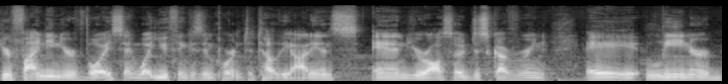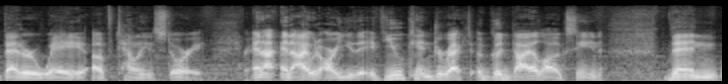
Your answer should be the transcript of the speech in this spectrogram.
You're finding your voice and what you think is important to tell the audience, and you're also discovering a leaner, better way of telling story. And I, and I would argue that if you can direct a good dialogue scene, then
